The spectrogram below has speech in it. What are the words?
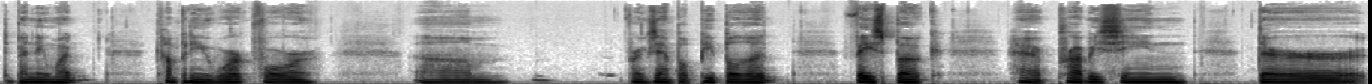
depending what company you work for. Um, for example, people at Facebook have probably seen their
